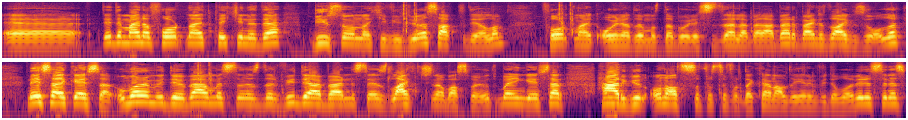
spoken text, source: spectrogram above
ee, dedim hani Fortnite Pack'ini de bir sonraki videoya saklayalım. Fortnite oynadığımızda böyle sizlerle beraber bence daha güzel olur. Neyse arkadaşlar umarım videoyu beğenmişsinizdir. Videoyu beğendiyseniz like tuşuna basmayı unutmayın gençler. Her gün 16.00'da kanalda yeni video bulabilirsiniz.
